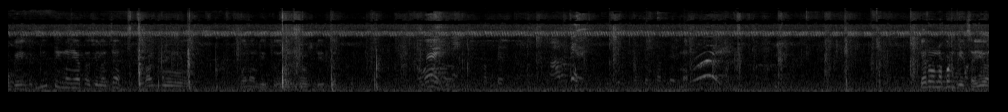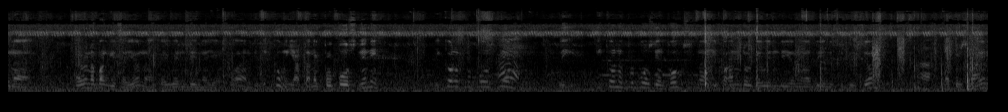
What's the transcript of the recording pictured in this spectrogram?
okay. Nag-meeting na yata sila dyan. Bago, wala dito, endorse dito. Na. Pero nabanggit sa iyo na pero nabanggit sa iyo na kay Wendy na yung kuan. Ikaw yata nag-propose niyan eh. Ikaw nag-propose niyan. I- Ikaw nag-propose niyan, folks, na ipahandle kay Wendy yung mga distribution. At personnel.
